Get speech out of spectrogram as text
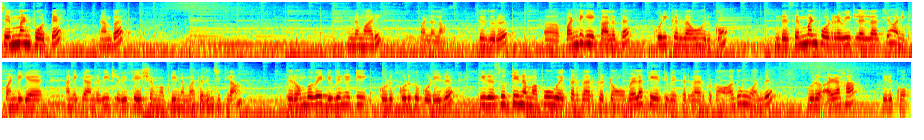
செம்மண் போட்டு நம்ம இந்த மாதிரி பண்ணலாம். இது ஒரு பண்டிகை காலத்தை குறிக்கிறதாகவும் இருக்கும். இந்த செம்மண் போடுற வீட்டில் எல்லாத்துலேயும் அன்றைக்கி பண்டிகை அன்றைக்கி அந்த வீட்டில் விசேஷம் அப்படின்னு நம்ம தெரிஞ்சுக்கலாம். இது ரொம்பவே டிவினிட்டி கொடு கொடுக்கக்கூடியது. இதை சுற்றி நம்ம பூ வைக்கிறதா இருக்கட்டும் விளக்கு ஏற்றி வைக்கிறதா இருக்கட்டும் அதுவும் வந்து ஒரு அழகாக இருக்கும்.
